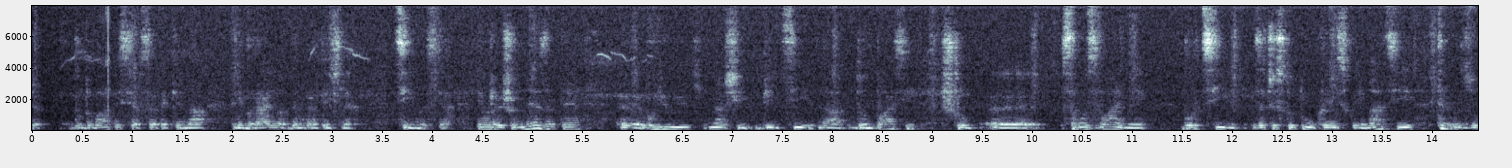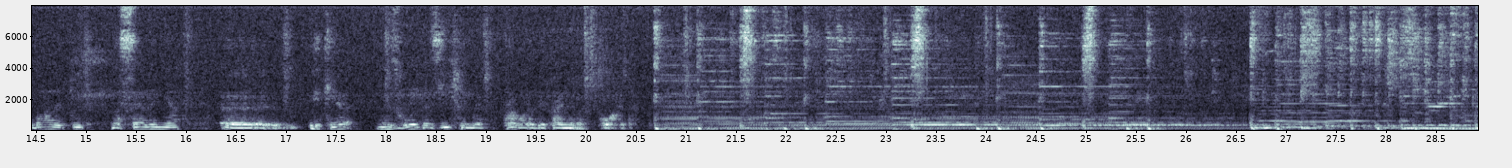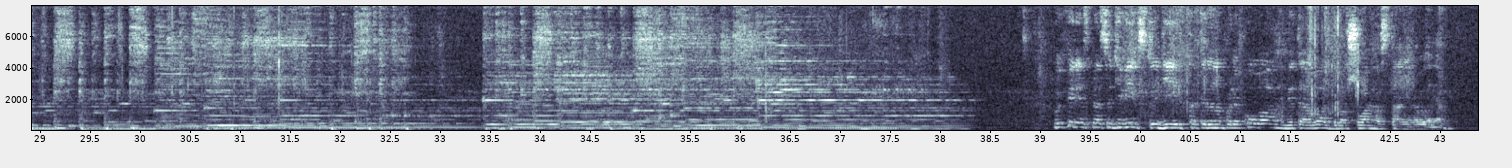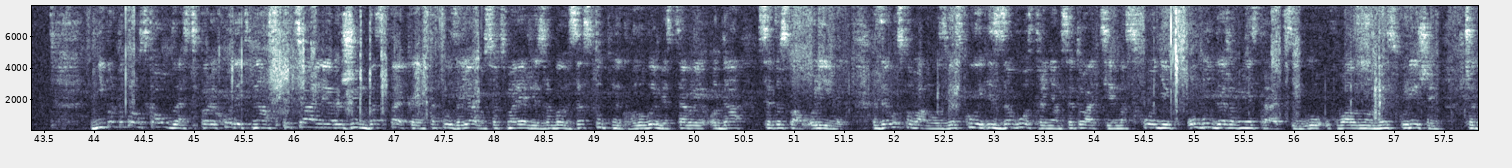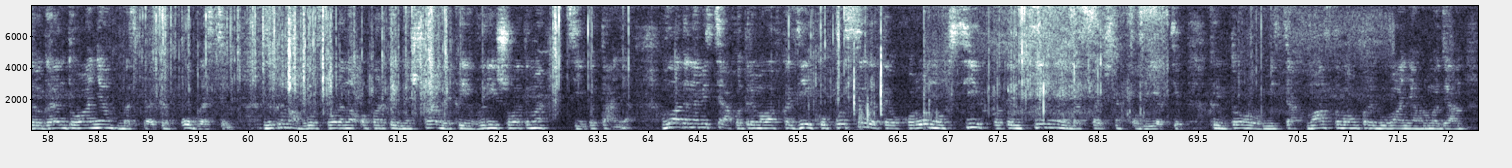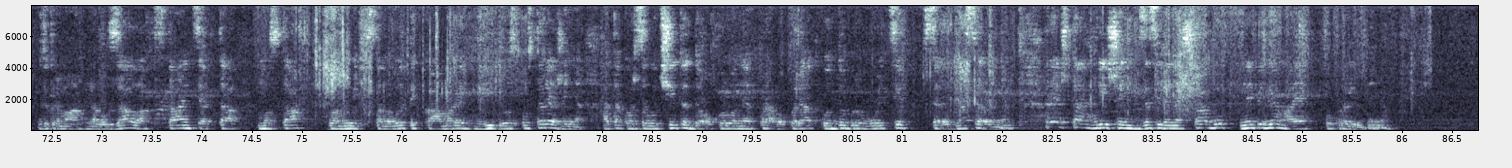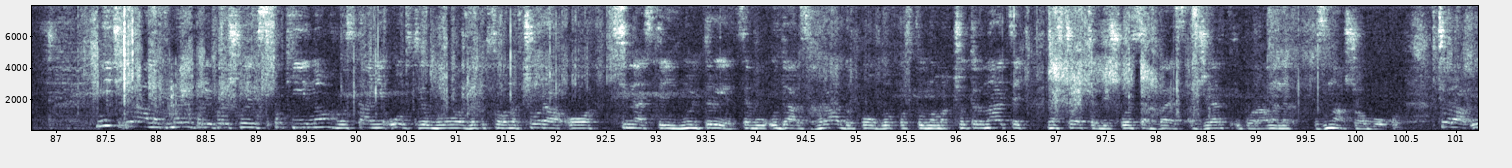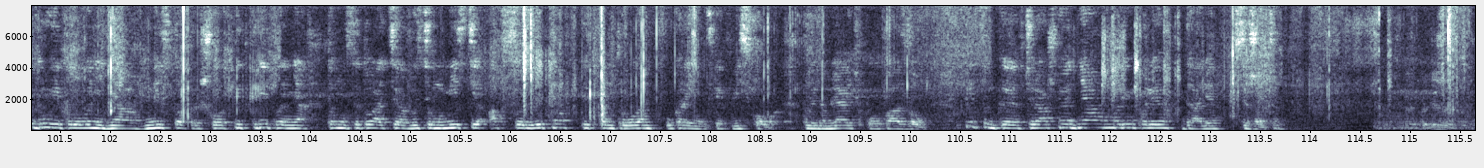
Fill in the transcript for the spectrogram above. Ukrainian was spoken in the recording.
хоче будуватися все-таки на ліберально-демократичних цінностях. Я вважаю, що не за те е, воюють наші бійці на Донбасі, щоб е, самозвані борці за чистоту української нації тероризували тут населення, е, яке не згодне з їхніми праворадикальними поглядами. Ефірі «Еспресо в студії Катерина Полякова. Вітаю вас, до вашої уваги останні новини. Дніпропетровська область переходить на спеціальний режим безпеки. Таку заяву в соцмережі зробив заступник голови місцевої ОДА Святослав Олійник. За його словами, у зв'язку із загостренням ситуації на сході облдержадміністрації було ухвалено низку рішень щодо гарантування безпеки в області. Зокрема, було створено оперативний штаб, який вирішуватиме ці питання. Влада на місцях отримала вказівку посилити охорону всіх потенційно небезпечних об'єктів. Крім того, в місцях масового перебування громадян, зокрема на вокзалах, станціях та мостах, планують встановити камери відеоспостереження, а також залучити до охорони правопорядку добровольців серед населення. Решта рішень засідання штабу не підлягає оприлюдненню. Ніч і ранок в Маріуполі пройшли спокійно. Останній обстріл було зафіксовано вчора о 17.03. Це був удар з граду по блокпосту номер 14. На щастя, обійшлося без жертв і поранених з нашого боку. Вчора у другій половині дня в місто прийшло підкріплення, тому ситуація в усьому місті абсолютно під контролем українських військових. Повідомляють в полку Азов. Підсумки вчорашнього дня в Маріуполі далі в сюжеті.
